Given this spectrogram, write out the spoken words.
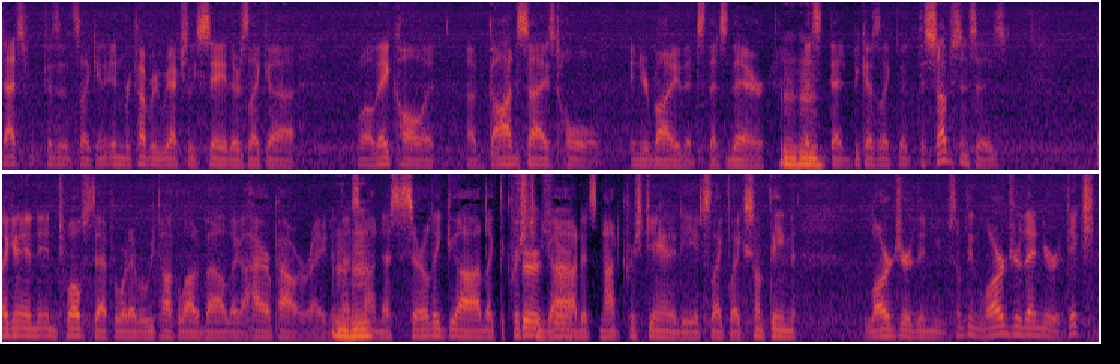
that's because it's like in, in recovery we actually say there's like a well they call it a god-sized hole in your body that's that's there Mhm. that's that because like like the substances like in, in 12 step or whatever we talk a lot about like a higher power right? And that's Mhm. not necessarily god like the christian Sure, sure. god. It's not christianity. It's like like something larger than you something larger than your addiction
